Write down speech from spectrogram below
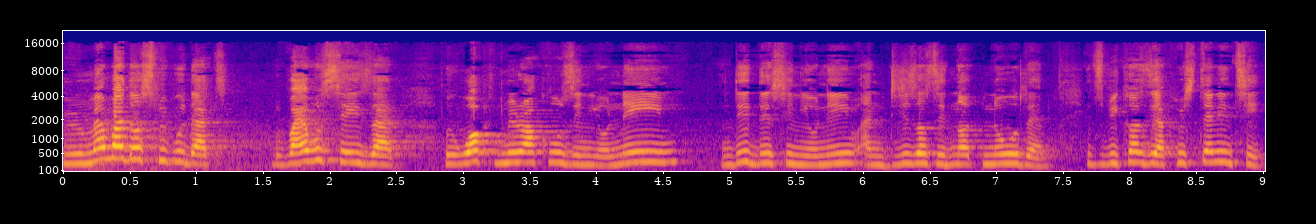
You remember those people that the Bible says that we worked miracles in your name and did this in your name, and Jesus did not know them. It's because their Christianity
